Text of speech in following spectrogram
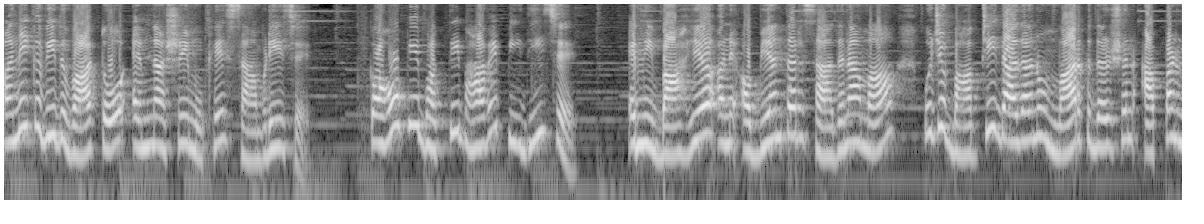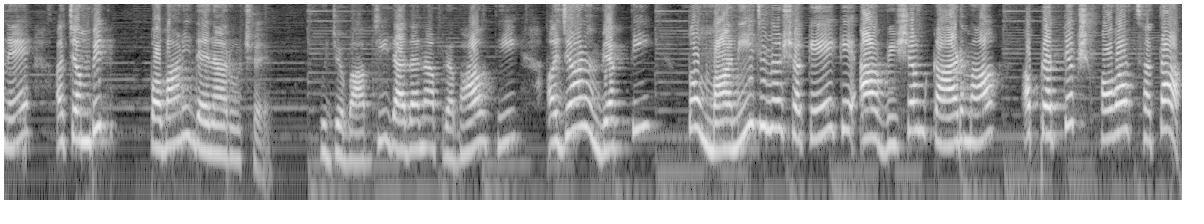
અનેકવિધ વાતો એમના શ્રીમુખે સાંભળી છે. કહો કે ભક્તિ ભાવે પીધી છે. એમની બાહ્ય અને અભ્યંતર સાધનામાં પૂજ્ય બાપજી દાદાનું માર્ગદર્શન આપણને અચંબિત પમાણી દેનારું છે. પૂજ્ય બાપજી દાદાના પ્રભાવથી અજાણ વ્યક્તિ તો માની જ ન શકે કે આ વિષમ કાળમાં અપ્રત્યક્ષ હોવા છતાં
